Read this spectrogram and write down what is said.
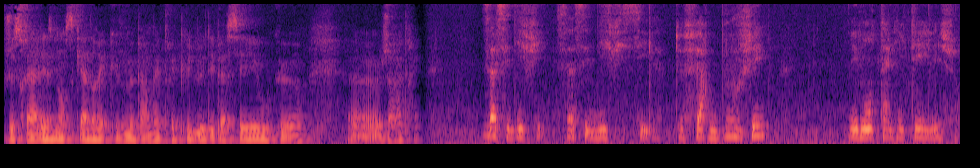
je, serai à l'aise dans ce cadre et que je me permettrai plus de le dépasser ou que euh, j'arrêterai. Ça c'est difficile, ça c'est difficile de faire bouger les mentalités et les gens.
